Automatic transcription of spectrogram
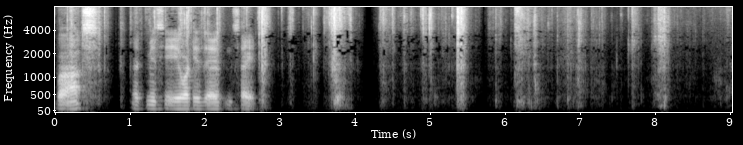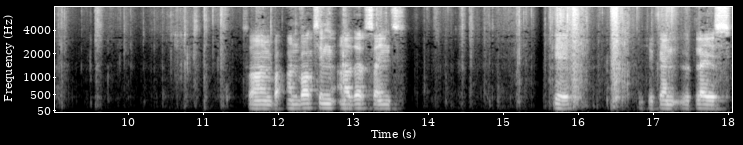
box. Let me see what is there inside. So I'm unboxing another science kit you can utilize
